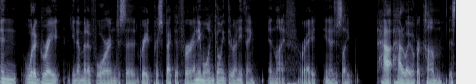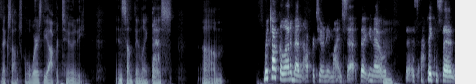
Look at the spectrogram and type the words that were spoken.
And what a great you know metaphor and just a great perspective for anyone going through anything in life right? You know just like how how do i overcome this next obstacle? Where's the opportunity in something like yeah. this? Um we talk a lot about an opportunity mindset that you know mm. i think it's the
